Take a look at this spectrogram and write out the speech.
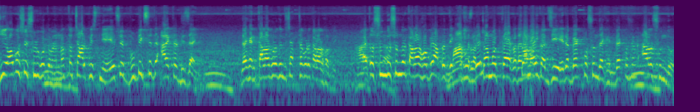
জি অবশ্যই শুরু করতে পারেন। মাত্র চার পিস নিয়ে। এসে বুটিক্সের আরেকটা ডিজাইন দেখেন কালারগুলো কিন্তু চারটা করে কালার হবে। এত আচ্ছা। সুন্দর সুন্দর কালার হবে আপনার দেখতে বুঝবেন। চমৎকার কথা ভাই? চমৎকার জি এটা ব্যাক পোর্শন দেখেন ব্যাক পোর্শন আরও সুন্দর।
